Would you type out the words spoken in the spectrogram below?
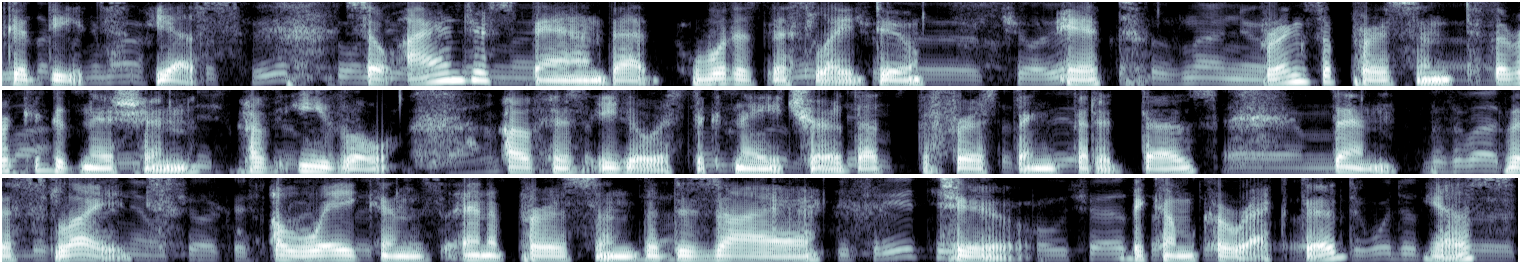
good deeds. Yes. So I understand that what does this light do? It brings a person to the recognition of evil, of his egoistic nature. That's the first thing that it does. Then this light awakens in a person the desire to become corrected. Yes.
